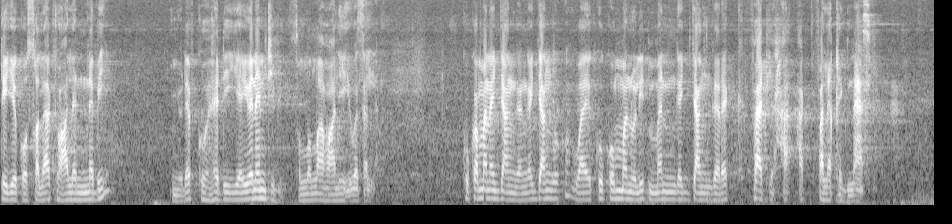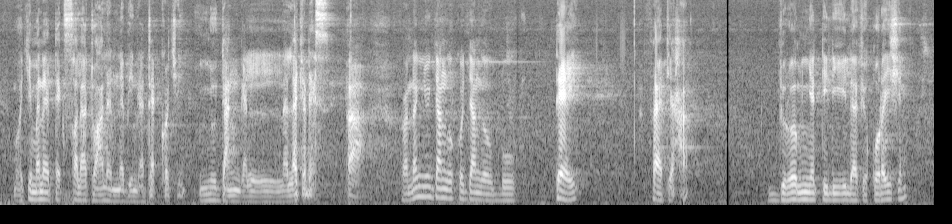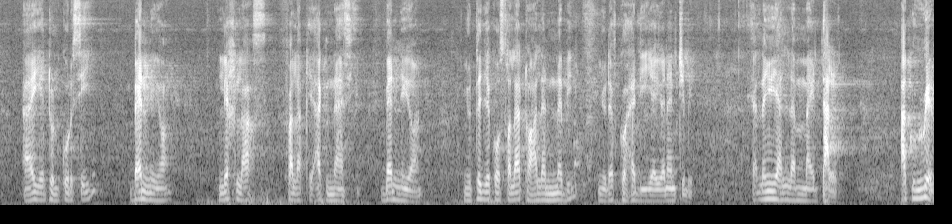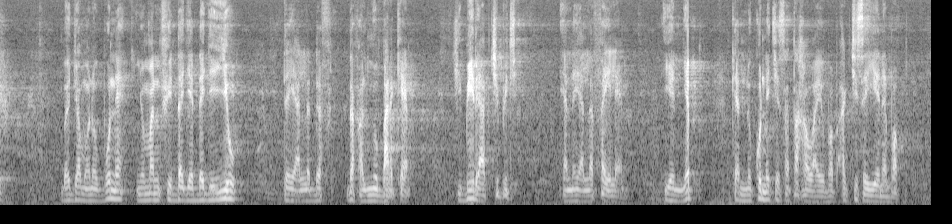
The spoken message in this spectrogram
tëje ko salaatu ala nabi ñu def ko hadiya yonent bi sallallahu alayhi wa sallam ku ko mën a jàng nga jàng ko waaye ku ko mënul it mën nga jàng rek fatiha ak falaq ak naas boo ci mënee teg salaatu ala nabi nga teg ko ci ñu jàngal la la ca des waaw kon nag ñu jàng ko jàng bu teey fatiha juróom-ñetti lii la fi qurayshin ayatul kursi yi benn yoon lixlaas falaqi ak naas yi benn yoon ñu tëje ko salaatu ala nabi ñu def ko hadiya yonent bi yal nañu yàlla may tal ak wér ba jamono bu ne ñu man fi daje daje yiw te yàlla def defal ñu barkeem ci biir ak ci biti yal na yàlla fay leen yéen ñëpp kenn ku ne ci sa taxawaayu bopp ak ci sa yéene bopp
